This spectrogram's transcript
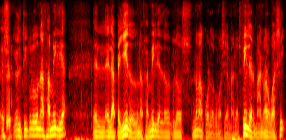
es el título de una familia, el, el apellido de una familia, los, los, no me acuerdo cómo se llaman, los Fillerman o algo así.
